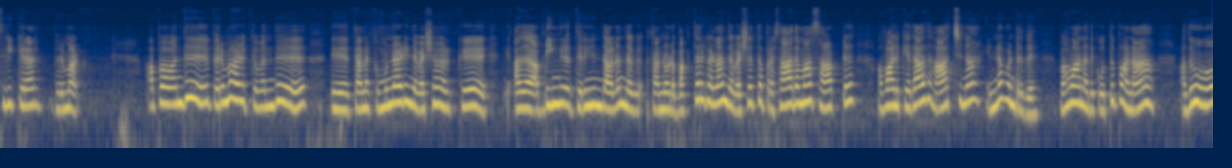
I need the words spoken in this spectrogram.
சிரிக்கிறார் பெருமாள். அப்போ வந்து பெருமாளுக்கு வந்து தனக்கு முன்னாடி இந்த விஷம் இருக்குது அது அப்படிங்கிறது தெரிஞ்சிருந்தாலும் இந்த தன்னோட பக்தர்கள்லாம் இந்த விஷத்தை பிரசாதமாக சாப்பிட்டு அவளுக்கு ஏதாவது ஆச்சுன்னா என்ன பண்ணுறது பகவான் அதுக்கு ஒத்துப்பானா? அதுவும்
